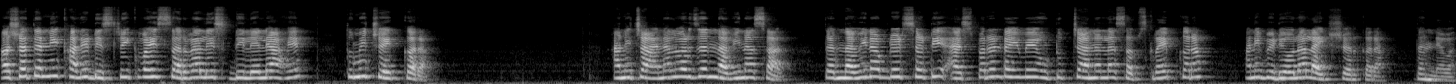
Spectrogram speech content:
अशा त्यांनी खाली डिस्ट्रिक्ट वाईज सर्व लिस्ट दिलेल्या आहेत. तुम्ही चेक करा. आणि चॅनलवर जर नवीन असाल तर नवीन अपडेट्ससाठी ॲस्परंट टाईम या यूट्यूब चॅनलला सबस्क्राईब करा आणि व्हिडिओला लाईक शेअर करा. धन्यवाद.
